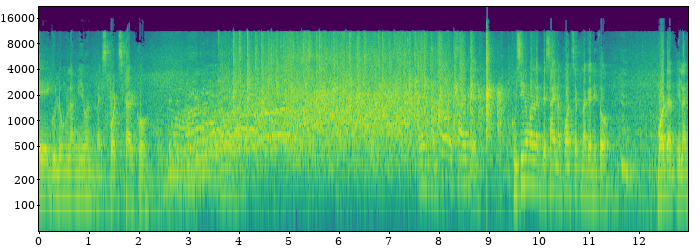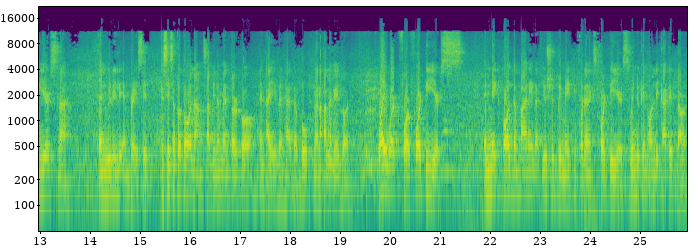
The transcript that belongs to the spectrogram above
Eh, gulong lang yun ng sports car ko. Tama ba? And I'm so excited. Kung sino man nag-design ng concept na ganito, more than ilang years na, and we really embrace it. Kasi sa totoo lang, sabi ng mentor ko, and I even had a book na nakalagay doon, why work for 40 years and make all the money that you should be making for the next 40 years when you can only cut it down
